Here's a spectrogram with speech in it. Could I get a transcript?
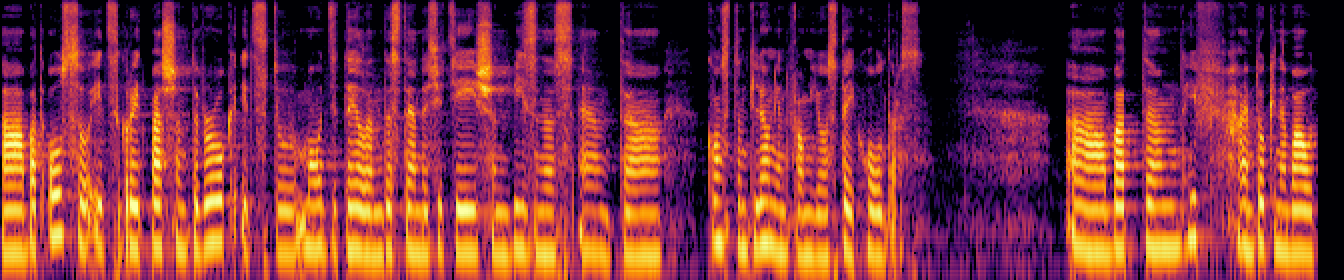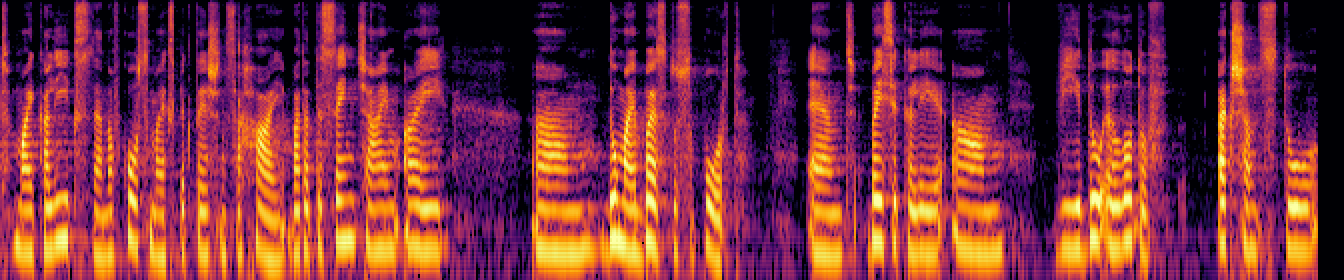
But also, it's a great passion to work. It's to more detail understand the situation, business, and constant learning from your stakeholders. Uh, but um, if I'm talking about my colleagues, then of course my expectations are high. But at the same time, I um, do my best to support. And basically, um, we do a lot of actions to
